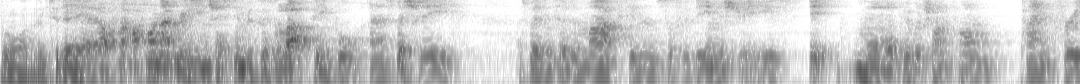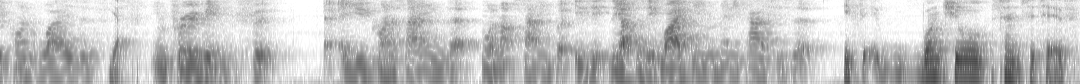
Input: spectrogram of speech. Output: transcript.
We want them to do. Yeah, I find, I find that really interesting because a lot of people, and especially, I suppose, in terms of marketing and stuff of the industry, is it more and more people are trying to find pain free kind of ways of Yeah. improving. But are you kind of saying that, well, not saying, but is it the opposite way for you in many cases that, if once you're sensitive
